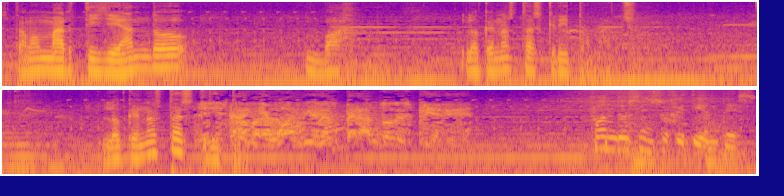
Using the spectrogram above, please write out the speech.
Estamos martilleando... Bah. Lo que no está escrito, macho. Lo que no está escrito. Guardian esperando despliegue. Fondos insuficientes.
